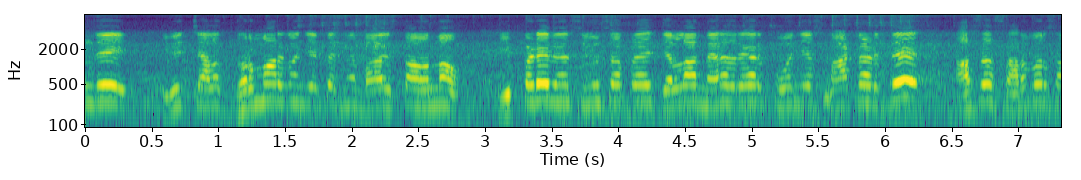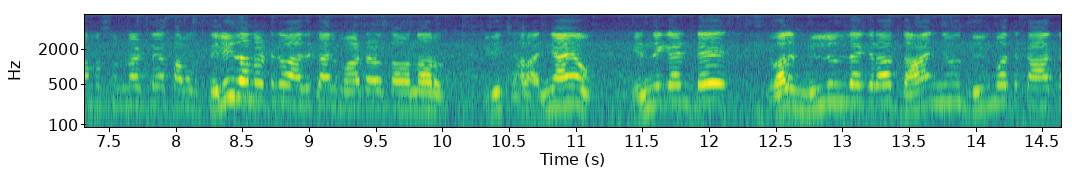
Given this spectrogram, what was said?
ఉంది. ఇది చాలా దుర్మార్గం అని చెప్పేసి మేము భావిస్తూ ఉన్నాం. ఇప్పుడే మేము సివిల్ సప్లైస్ జిల్లా మేనేజర్ గారికి ఫోన్ చేసి మాట్లాడితే అసలు సర్వర్ సమస్య ఉన్నట్టుగా తమకు తెలియదు అన్నట్టుగా అధికారులు మాట్లాడుతూ ఉన్నారు. ఇది చాలా అన్యాయం. ఎందుకంటే ఇవాళ మిల్లుల దగ్గర ధాన్యం దిగుమతి కాక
